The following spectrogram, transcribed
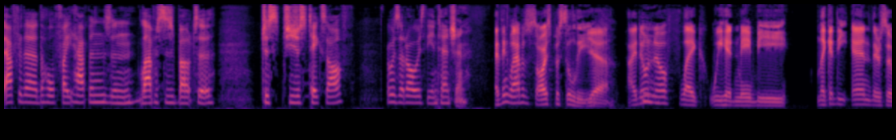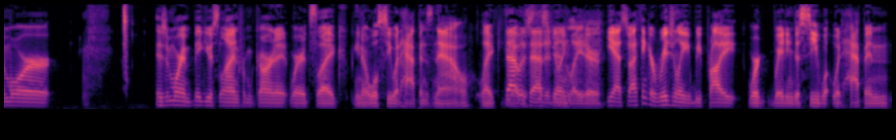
after the the whole fight happens and Lapis is about to just she just takes off, or was that always the intention? I think Lapis was always supposed to leave. Yeah. I don't hmm. know if like we had maybe like at the end there's a more there's a more ambiguous line from Garnet where it's like, you know, we'll see what happens now. Like you That know, was this added feeling- in later. Yeah, so I think originally we probably were waiting to see what would happen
